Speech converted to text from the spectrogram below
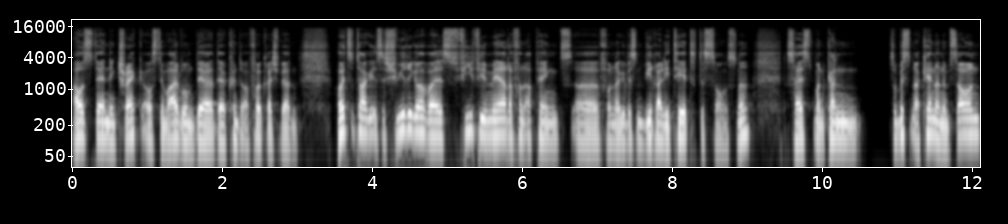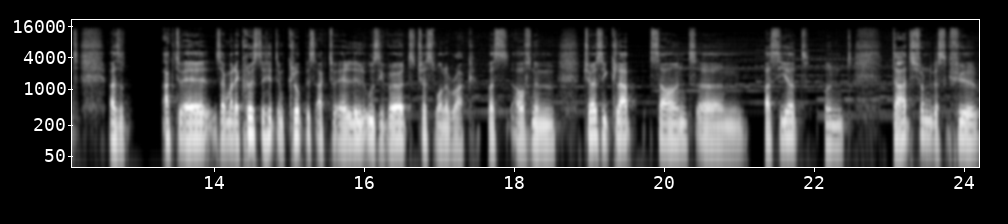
outstanding Track aus dem Album, der, der könnte erfolgreich werden. Heutzutage ist es schwieriger, weil es viel, viel mehr davon abhängt, äh, von einer gewissen Viralität des Songs, ne? Das heißt, man kann so ein bisschen erkennen an dem Sound, also aktuell, sag mal, der größte Hit im Club ist aktuell Lil Uzi Vert, Just Wanna Rock, was auf einem Jersey Club Sound ähm, basiert und da hatte ich schon das Gefühl,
